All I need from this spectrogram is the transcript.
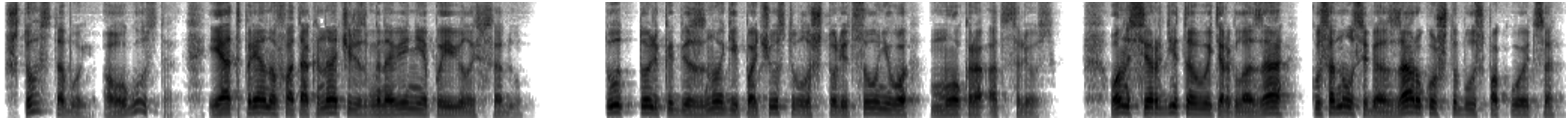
«Что с тобой, Аугуста?» И, отпрянув от окна, через мгновение появилась в саду. Тут только безногий почувствовал, что лицо у него мокро от слез. Он сердито вытер глаза, кусанул себя за руку, чтобы успокоиться.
